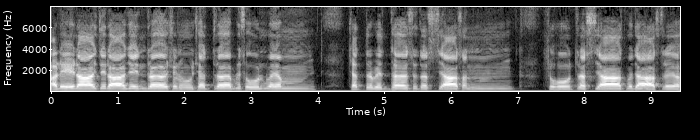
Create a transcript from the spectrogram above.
अनेनाति राजेन्द्र, शृणु छत्रवृषोन्वयम् छत्रविद्ध सुतस्यासन् सुहोत्रस्यात्मजाश्रयः।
